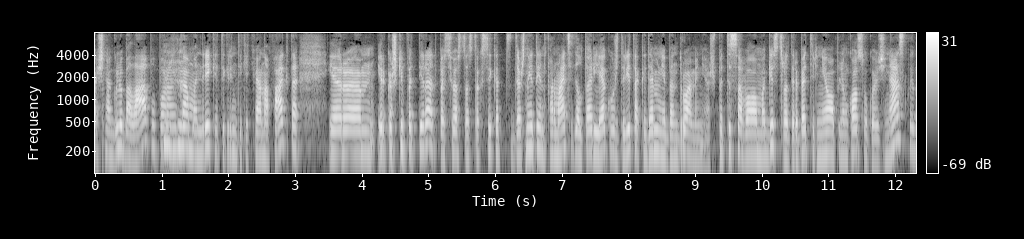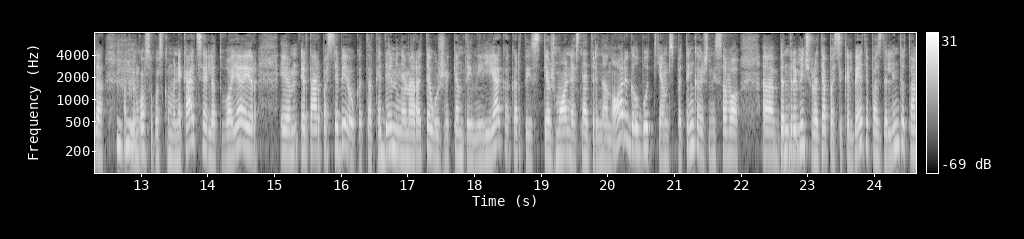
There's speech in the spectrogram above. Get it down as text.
aš negaliu be lapų po ranka, mhm. man reikia tikrinti kiekvieną faktą. Ir, ir kažkaip pat yra pas juos tas toksai, kad dažnai ta informacija dėl to ir lieka uždaryta akademiniai bendruomenė. Aš pati savo magistro darbę tyrinėjau aplinkosaugos žiniasklaidą, mhm. aplinkosaugos komunikaciją Lietuvoje ir, ir, ir tą ir pastebėjau, kad akademinėme rate užrakinta jinai lieka, kartais tie žmonės net ir nenori, galbūt jiems patinka, žinai, savo bendraminčių rate pasikalbėti, pasidalinti tą,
